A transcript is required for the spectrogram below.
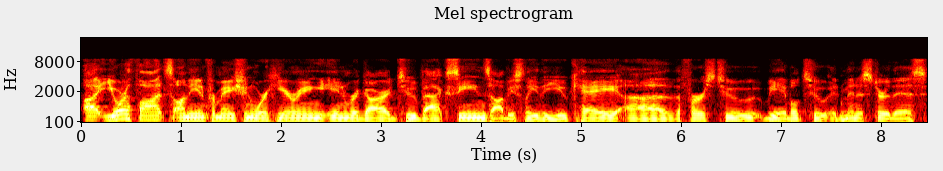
Uh, your thoughts on the information we're hearing in regard to vaccines? Obviously, the UK, uh, the first to be able to administer this.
